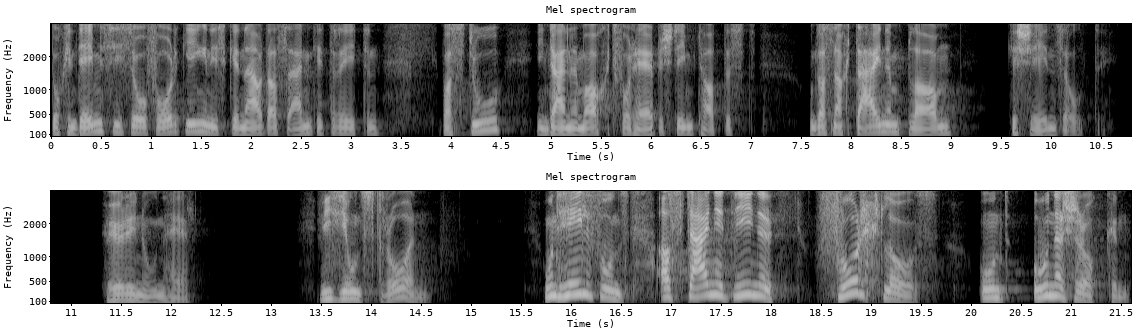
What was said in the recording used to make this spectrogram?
Doch indem sie so vorgingen, ist genau das eingetreten, was du in deiner Macht vorherbestimmt hattest und was nach deinem Plan geschehen sollte. Höre nun, Herr, wie sie uns drohen. Und hilf uns als deine Diener furchtlos und unerschrocken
